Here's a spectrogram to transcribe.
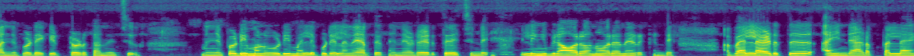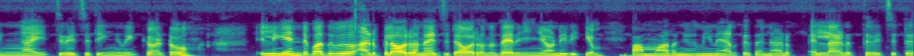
മഞ്ഞൾപ്പൊടിയൊക്കെ ഇട്ട് കൊടുക്കാമെന്ന് വെച്ചു. മഞ്ഞൾപ്പൊടി മുളകുപൊടി മല്ലിപ്പൊടിയെല്ലാം നേരത്തെ തന്നെ അവിടെ എടുത്ത് വെച്ചിട്ടുണ്ട്. ഇല്ലെങ്കിൽ പിന്നെ ഓരോന്ന് ഓരോന്ന് എടുക്കണ്ടേ. അപ്പോൾ എല്ലാം എടുത്ത് അതിന്റെ അടപ്പെല്ലാം ഇങ്ങ് അയച്ചു വെച്ചിട്ട് ഇങ്ങ് നിൽക്കുക കേട്ടോ ഇല്ലെങ്കിൽ എന്റെ പതിവ് അടുപ്പിൽ ഓരോന്ന് വെച്ചിട്ട് ഓരോന്ന് തിരഞ്ഞുകൊണ്ടിരിക്കും അപ്പം അമ്മ പറഞ്ഞു നീ നേരത്തെ തന്നെ അടുപ്പ് എല്ലാം എടുത്ത് വെച്ചിട്ട്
